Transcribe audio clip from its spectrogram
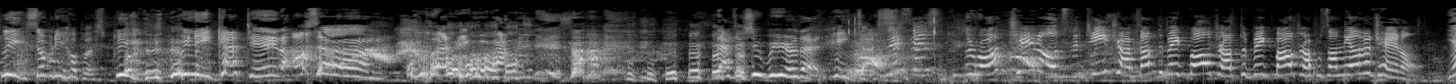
Please, somebody help us. Please. We need Captain Awesome. That's a superhero that hates us. This is the wrong channel. It's the D drop, not the big ball drop. The big ball drop was on the other channel. Yeah.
